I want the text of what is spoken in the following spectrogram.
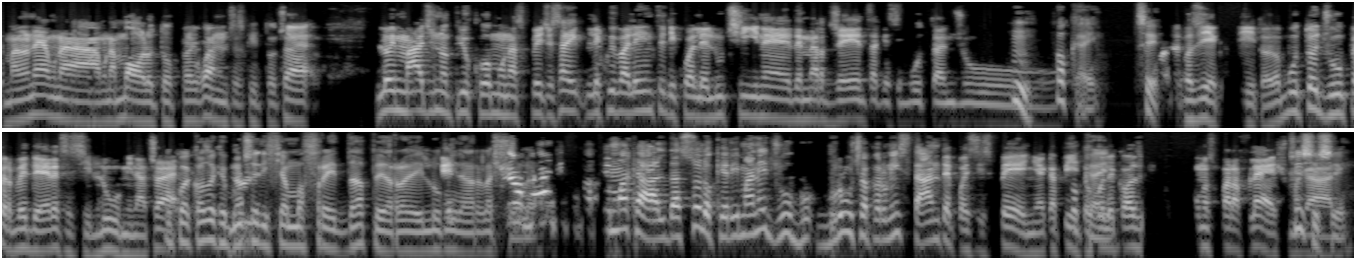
Ma non è una, una molotov, perché qua non c'è scritto. Cioè, lo immagino più come una specie, sai, l'equivalente di quelle lucine d'emergenza che si buttano giù. Mm, ok, sì. Così, hai capito? Lo butto giù per vedere se si illumina. Cioè, È qualcosa che non- brucia di fiamma fredda per illuminare la No, scena. ma anche fa fiamma calda, solo che rimane giù, bu- brucia per un istante e poi si spegne, hai capito? Ok. Quelle cose come sparaflash, Sì, sì, magari. sì.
